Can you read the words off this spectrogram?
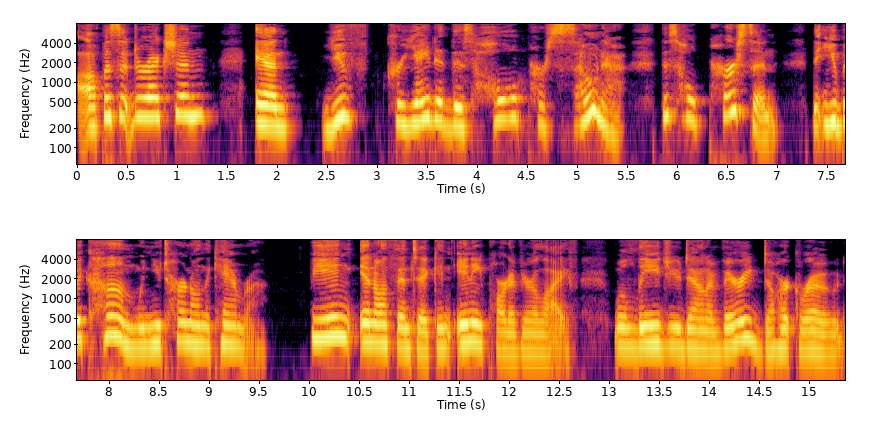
opposite direction and you've created this whole persona this whole person that you become when you turn on the camera. Being inauthentic in any part of your life will lead you down a very dark road,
